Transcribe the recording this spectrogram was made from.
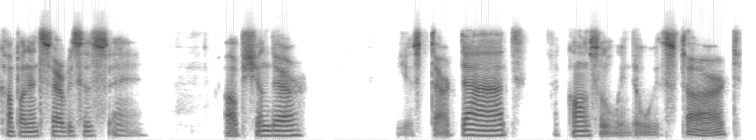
component services uh, option there. You start that, a console window will start.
